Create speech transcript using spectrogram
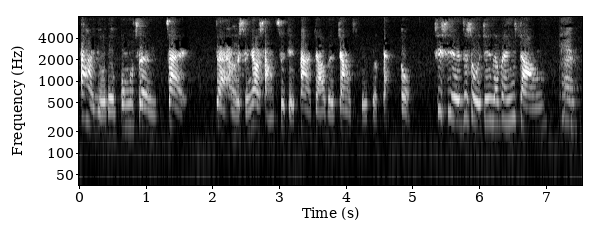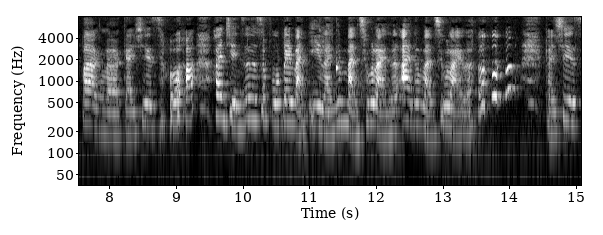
大有的丰盛在，在在呃神要赏赐给大家的这样子的一个感动。谢谢，这是我今天的分享。太棒了，感谢主啊！焕芹真的是福杯满溢了，你就满出来了，爱都满出来了。感谢主，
